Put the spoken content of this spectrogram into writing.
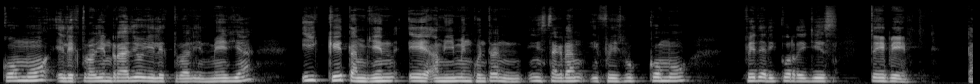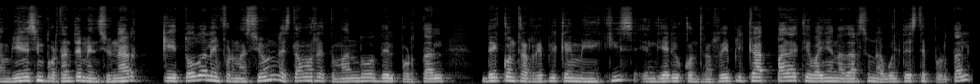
como Electoral Radio y Electoral Media y que también eh, a mí me encuentran en Instagram y Facebook como Federico Reyes TV. También es importante mencionar que toda la información la estamos retomando del portal de Contrarréplica MX, el diario Contrarréplica, para que vayan a darse una vuelta a este portal,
